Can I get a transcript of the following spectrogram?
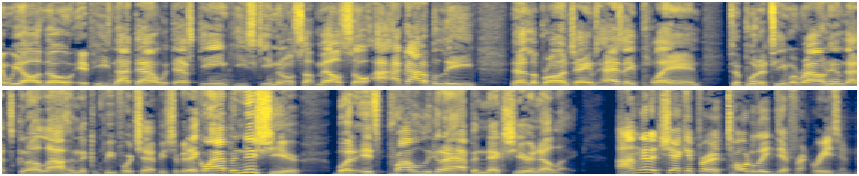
And we all know if he's not down with that scheme, he's scheming on something else. So I, I got to believe that LeBron James has a plan to put a team around him that's going to allow him to compete for a championship. It ain't going to happen this year, but it's probably going to happen next year in LA. I'm going to check it for a totally different reason.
